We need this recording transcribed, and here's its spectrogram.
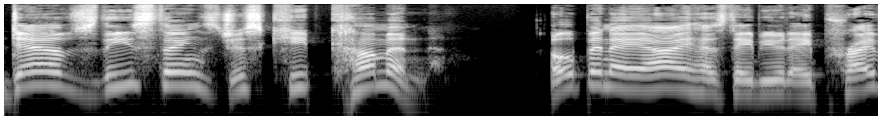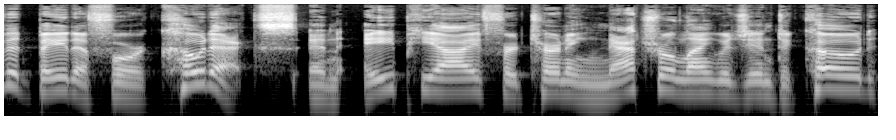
Devs, these things just keep coming. OpenAI has debuted a private beta for Codex, an API for turning natural language into code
